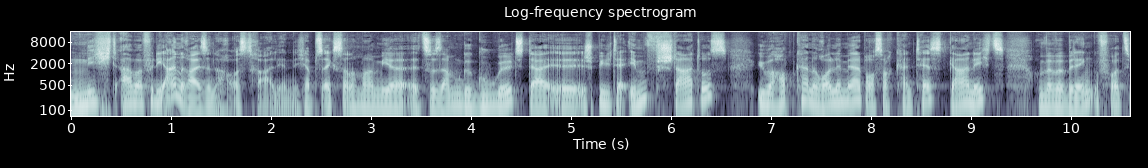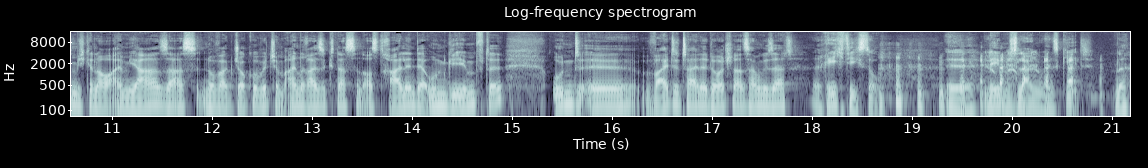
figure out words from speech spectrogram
Nicht aber für die Einreise nach Australien. Ich habe es extra nochmal mir äh, zusammen gegoogelt. Da äh, spielt der Impfstatus überhaupt keine Rolle mehr. Brauchst auch keinen Test, gar nichts. Und wenn wir bedenken, vor ziemlich genau einem Jahr saß Novak Djokovic im Einreiseknast in Australien, der Ungeimpfte. Und äh, weite Teile Deutschlands haben gesagt, richtig so. äh, lebenslang, wenn es geht. Ne?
